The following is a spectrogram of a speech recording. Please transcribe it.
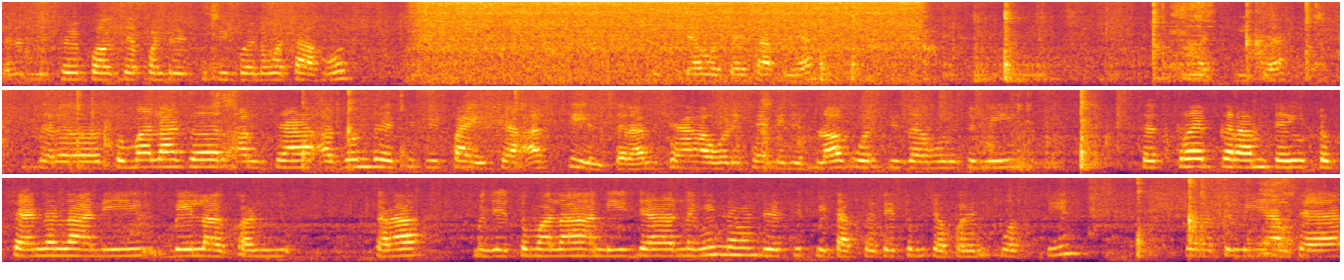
तर मिसळपावची आपण रेसिपी बनवत आहोत. त्या होत आहेत आपल्या नक्कीच्या तर तुम्हाला जर आमच्या अजून रेसिपी पाहिजे असतील तर आमच्या आवडी फॅमिली ब्लॉगवरती जाऊन तुम्ही सबस्क्राईब करा आमच्या यूट्यूब चॅनलला आणि बेल आयकॉन करा म्हणजे तुम्हाला आम्ही ज्या नवीन नवीन रेसिपी टाकतो ते तुमच्यापर्यंत पोचतील. तर तुम्ही आमच्या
